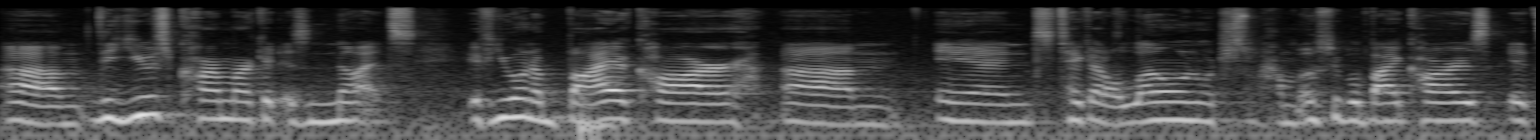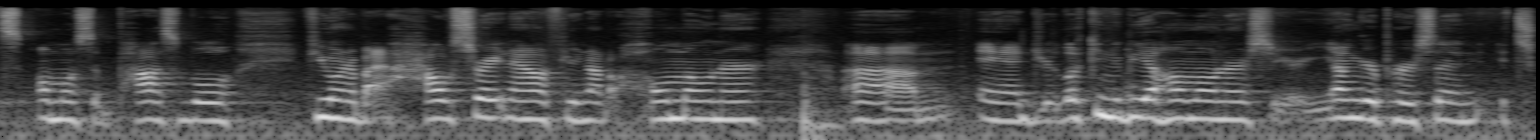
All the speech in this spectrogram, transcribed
Um, the used car market is nuts if you want to buy a car um, and take out a loan, which is how most people buy cars, it's almost impossible. If you want to buy a house right now, if you're not a homeowner um, and you're looking to be a homeowner, so you're a younger person, it's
